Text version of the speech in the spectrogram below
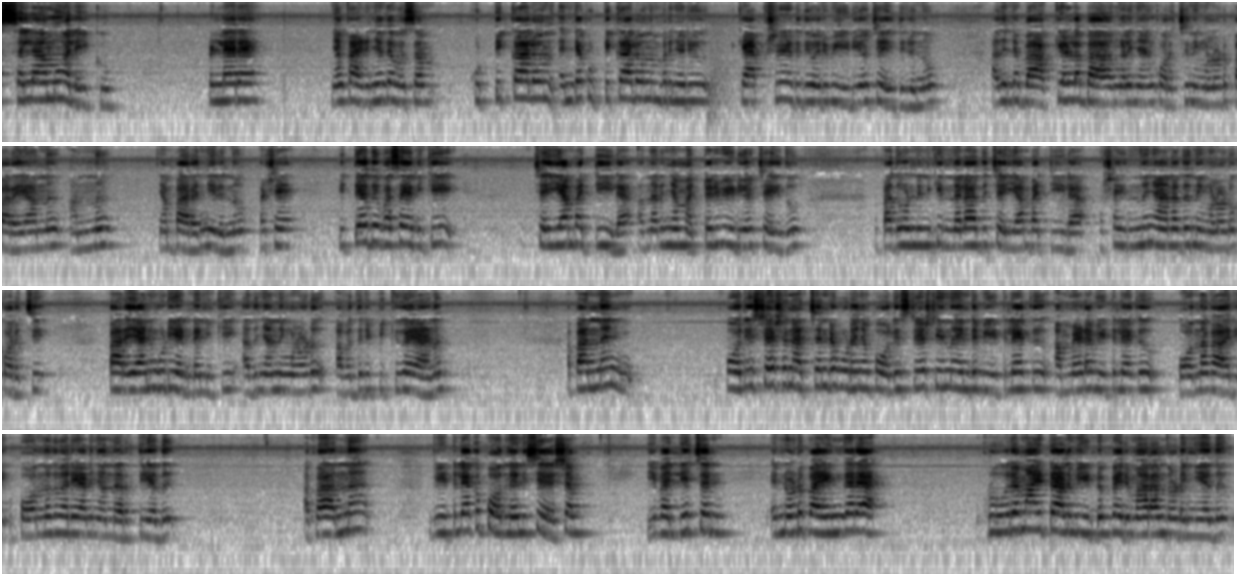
അസ്സലാമു അലൈക്കും. പിള്ളേരെ ഞാൻ കഴിഞ്ഞ ദിവസം കുട്ടിക്കാലം എന്റെ കുട്ടിക്കാലം എന്നും പറഞ്ഞൊരു ക്യാപ്ഷൻ എഴുതി ഒരു വീഡിയോ ചെയ്തിരുന്നു. അതിന്റെ ബാക്കിയുള്ള ഭാഗങ്ങൾ ഞാൻ കുറച്ച് നിങ്ങളോട് പറയാമെന്ന് അന്ന് ഞാൻ പറഞ്ഞിരുന്നു. പക്ഷേ പിറ്റേ ദിവസം എനിക്ക് ചെയ്യാൻ പറ്റിയില്ല. അന്നേരം ഞാൻ മറ്റൊരു വീഡിയോ ചെയ്തു. അപ്പം അതുകൊണ്ട് എനിക്ക് ഇന്നലെ അത് ചെയ്യാൻ പറ്റിയില്ല. പക്ഷെ ഇന്ന് ഞാനത് നിങ്ങളോട് കുറച്ച് പറയാനും കൂടി ഉണ്ട് എനിക്ക്. അത് ഞാൻ നിങ്ങളോട് അവതരിപ്പിക്കുകയാണ്. അപ്പൊ അന്ന് പോലീസ് സ്റ്റേഷൻ അച്ഛന്റെ കൂടെ ഞാൻ പോലീസ് സ്റ്റേഷനിൽ നിന്ന് എന്റെ വീട്ടിലേക്ക് അമ്മയുടെ വീട്ടിലേക്ക് പോന്ന കാര്യം പോന്നത് വരെയാണ് ഞാൻ നിർത്തിയത്. അപ്പൊ അന്ന് വീട്ടിലേക്ക് പോന്നതിന് ശേഷം ഈ വല്യച്ഛൻ എന്നോട് ഭയങ്കര ക്രൂരമായിട്ടാണ് വീണ്ടും പെരുമാറാൻ തുടങ്ങിയത്.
